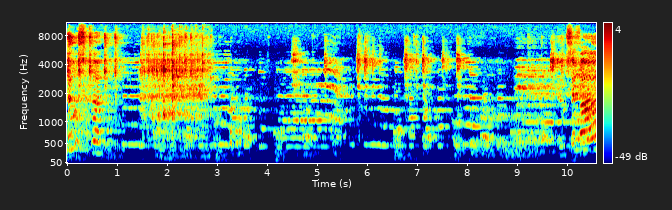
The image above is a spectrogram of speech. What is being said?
Lucifer. Lucifer,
